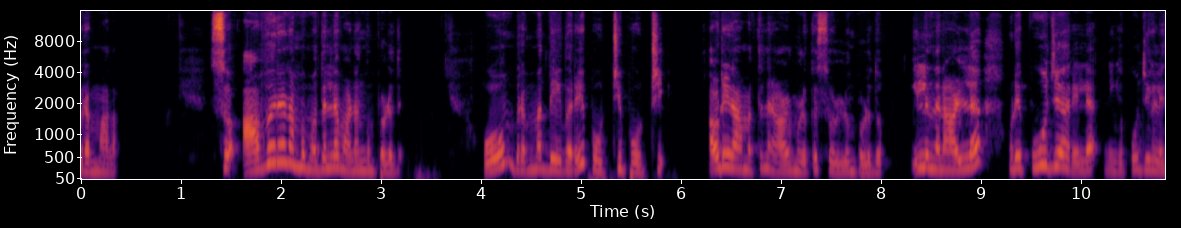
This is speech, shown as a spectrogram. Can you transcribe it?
பிரம்மா தான். ஸோ அவரை நம்ம முதல்ல வணங்கும் பொழுது ஓம் பிரம்மதேவரே போற்றி போற்றி அவருடைய நாமத்தை இந்த நாள் முழுக்க சொல்லும் பொழுதும். இல்லை இந்த நாளில் உடைய பூஜை அறையில் நீங்கள் பூஜைகளை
